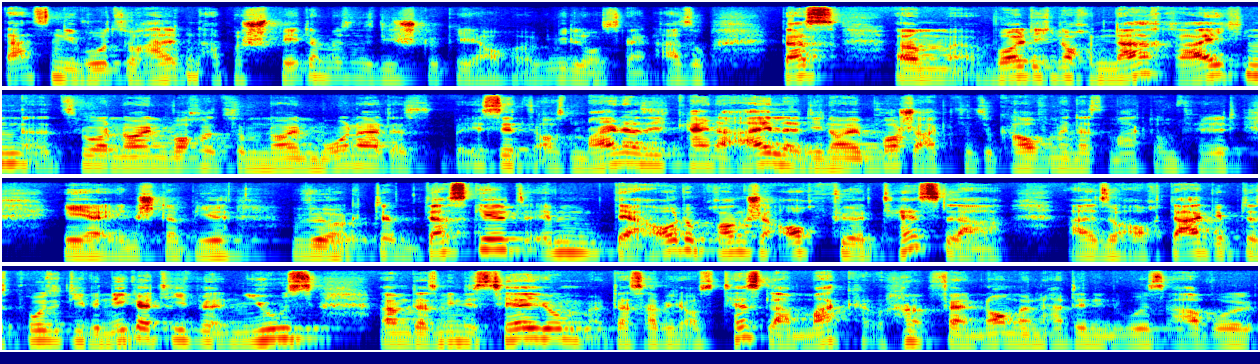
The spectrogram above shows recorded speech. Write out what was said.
das Niveau zu halten. Aber später müssen sie die Stücke ja auch irgendwie loswerden. Also das ähm, wollte ich noch nachreichen zur neuen Woche, zum neuen Monat. Es ist jetzt aus meiner Sicht keine Eile, die neue Porsche-Aktie zu kaufen, wenn das Marktumfeld eher instabil wirkt. Das gilt in der Autobranche auch für Tesla. Also auch da gibt es positive, negative News. Ähm, das Ministerium das habe ich aus Tesla Mac vernommen, hat in den USA wohl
